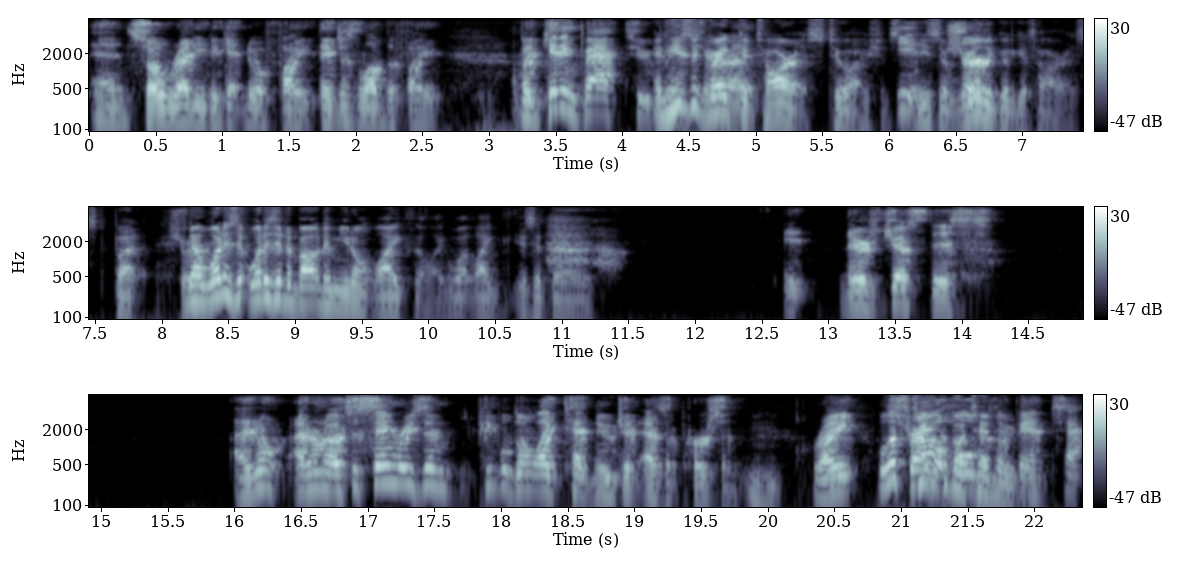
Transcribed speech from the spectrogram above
and so ready to get into a fight. They just love the fight. But getting back to and he's a great guitarist too. I should say Yeah, he's a sure. really good guitarist. But Sure. now, what is it? What is it about him you don't like though? Like what? Like is it the? it there's just this I don't I don't know. It's the same reason people don't like Ted Nugent as a person, right? Mm-hmm. Well, let's talk about Ted Nugent. fanta-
